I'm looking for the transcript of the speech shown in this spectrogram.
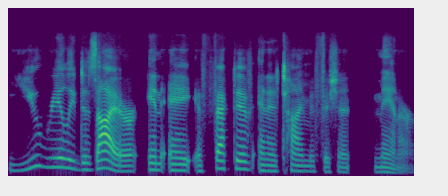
you really desire in a effective and a time efficient manner.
